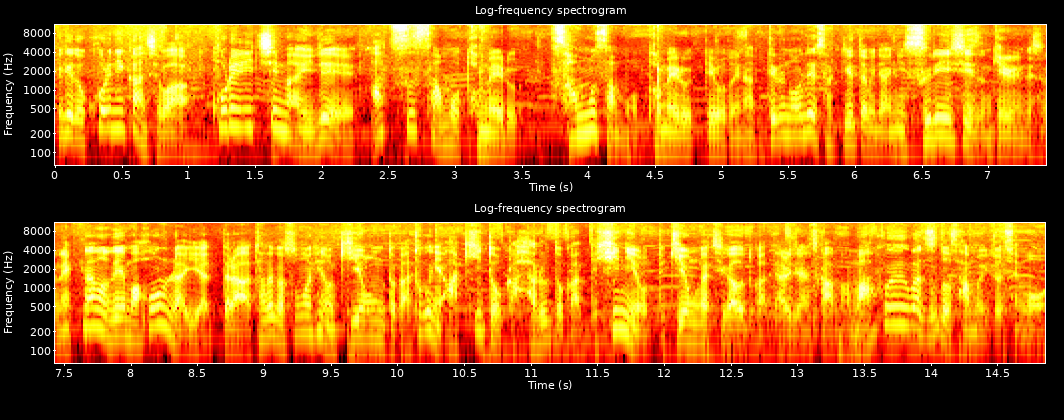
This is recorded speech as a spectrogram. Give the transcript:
だけどこれに関してはこれ1枚で暑さも止める寒さも止めるっていうことになってるのでさっき言ったみたいに3シーズン着れるんですよね。なのでまあ本来やったら例えばその日の気温とか特に秋とか春とかって日によって気温が違うとかってあるじゃないですか、まあ、真冬はずっと寒いとしても、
